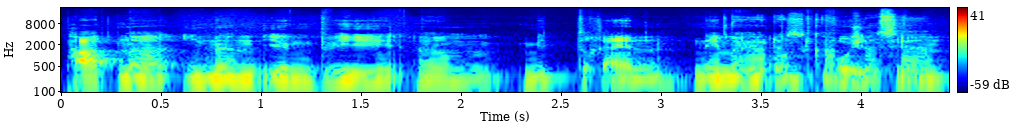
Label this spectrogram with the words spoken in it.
PartnerInnen irgendwie ähm, mit reinnehmen Ja, und projizieren.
